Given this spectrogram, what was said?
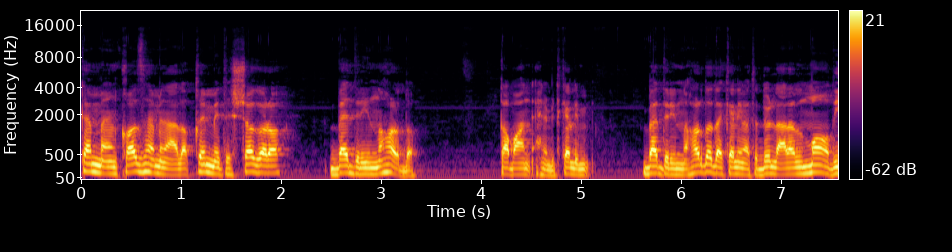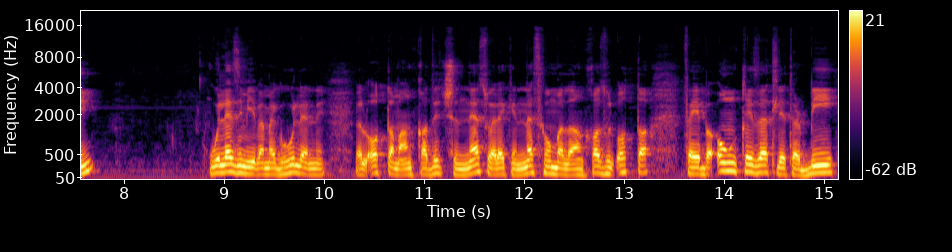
تم إنقاذها من على قمة الشجرة بدري النهاردة. طبعا إحنا بنتكلم بدري النهارده ده كلمة تدل على الماضي. ولازم يبقى مجهول لأن القطة ما أنقذتش الناس ولكن الناس هم اللي أنقذوا القطة فيبقى أنقذت لتر بي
